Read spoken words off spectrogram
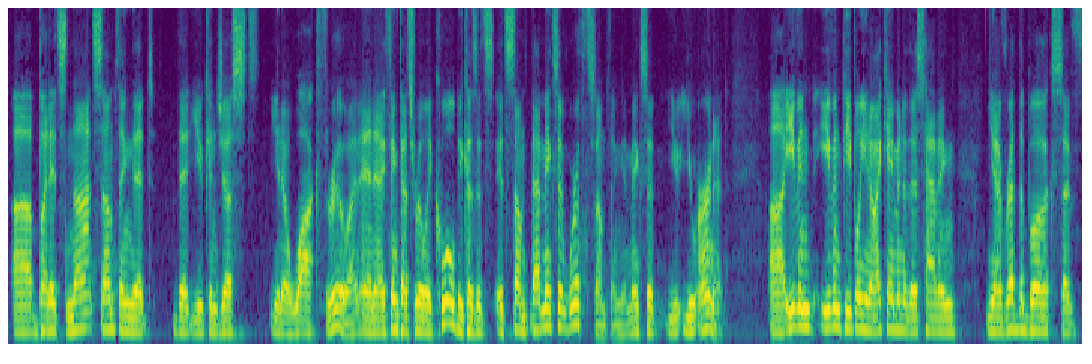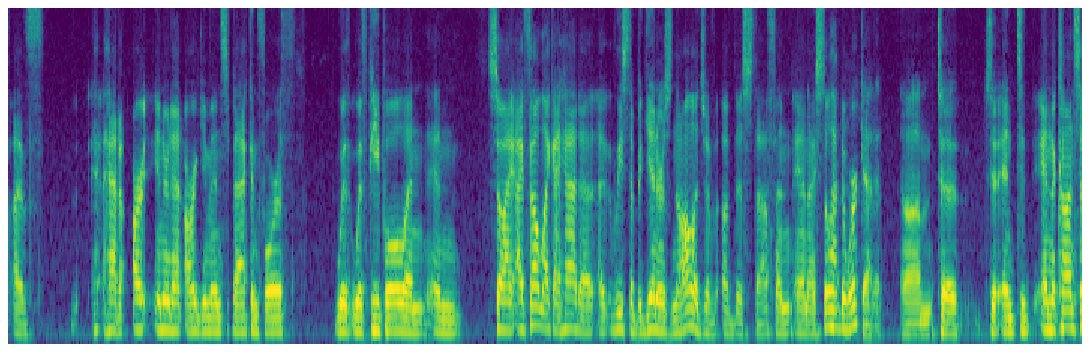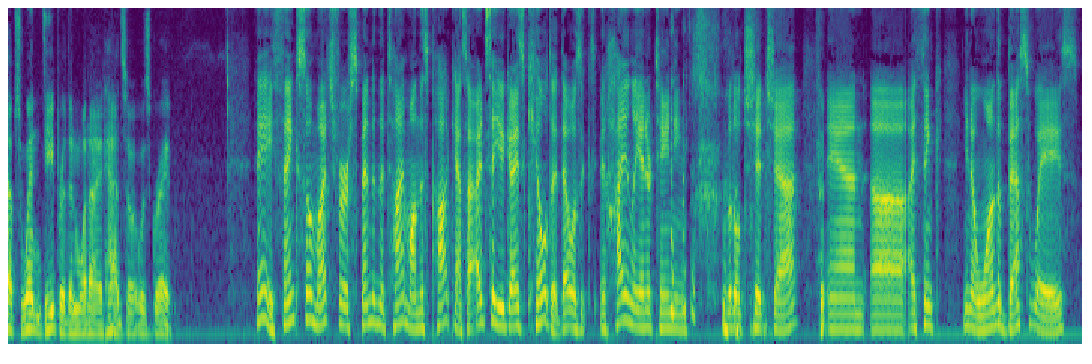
uh, but it's not something that that you can just you know walk through, and, and I think that's really cool because it's it's some that makes it worth something. It makes it you you earn it. Uh, even even people, you know, I came into this having, you know, I've read the books, I've I've had art internet arguments back and forth with with people and and so I, I felt like I had a, at least a beginner's knowledge of, of this stuff and, and I still had to work at it um, to to and to and the concepts went deeper than what I had had so it was great. Hey, thanks so much for spending the time on this podcast. I'd say you guys killed it. That was a a highly entertaining little chit chat. And uh, I think, you know, one of the best ways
